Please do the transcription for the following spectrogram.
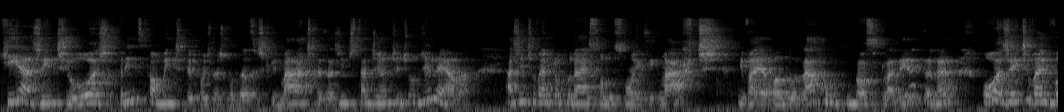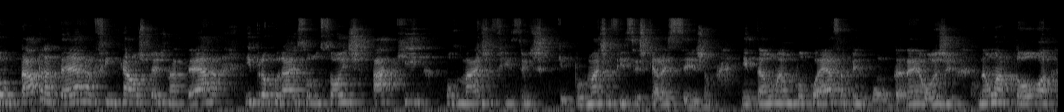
Que a gente hoje, principalmente depois das mudanças climáticas, a gente está diante de um dilema. A gente vai procurar as soluções em Marte e vai abandonar o nosso planeta, né? Ou a gente vai voltar para a Terra, fincar os pés na Terra e procurar as soluções aqui, por mais difíceis, por mais difíceis que elas sejam. Então é um pouco essa pergunta, né? Hoje, não à toa,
